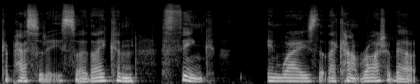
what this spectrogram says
capacities, so they can think in ways that they can't write about.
